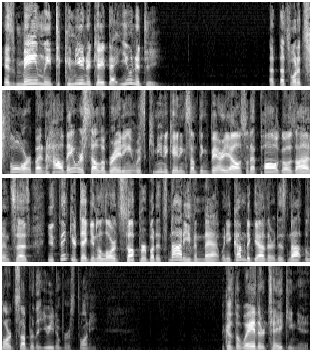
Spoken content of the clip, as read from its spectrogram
is mainly to communicate that unity. That, that's what it's for. But in how they were celebrating, it was communicating something very else. So that Paul goes on and says, You think you're taking the Lord's Supper, but it's not even that. When you come together, it is not the Lord's Supper that you eat in verse 20. Because the way they're taking it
